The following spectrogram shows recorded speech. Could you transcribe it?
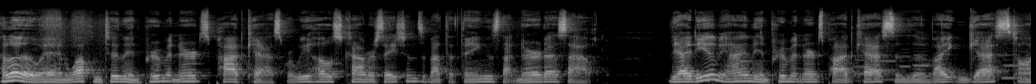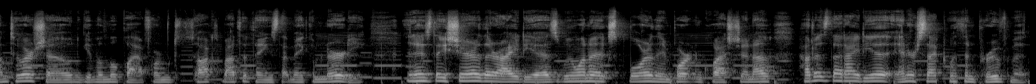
Hello, and welcome to the Improvement Nerds podcast, where we host conversations about the things that nerd us out. The idea behind the Improvement Nerds podcast is to invite guests onto our show and give them a platform to talk about the things that make them nerdy. And as they share their ideas, we want to explore the important question of how does that idea intersect with improvement?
